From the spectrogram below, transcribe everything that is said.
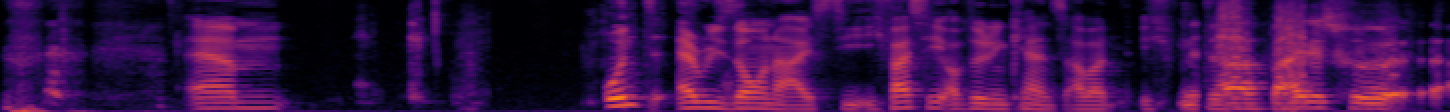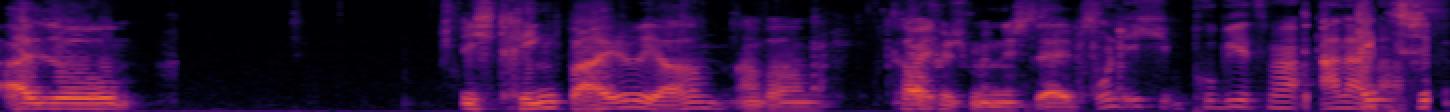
ähm, und Arizona Eistee. Ich weiß nicht, ob du den kennst, aber ich. Das, Ja, beides für. Also. Ich trinke beide, ja, aber kaufe ich mir nicht selbst. und ich probiere jetzt mal Ananas.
